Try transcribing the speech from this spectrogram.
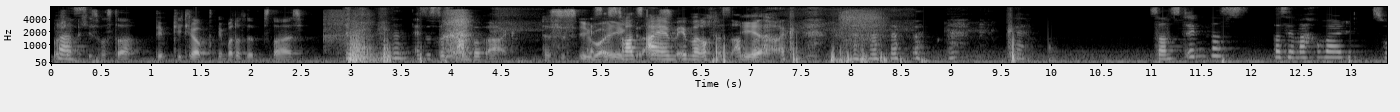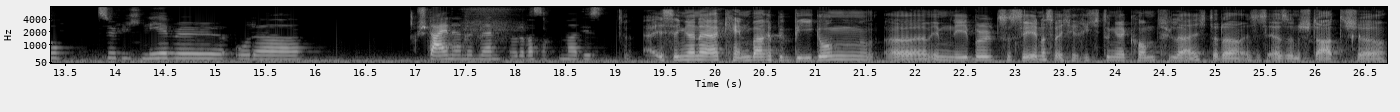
Wahrscheinlich Passt. ist was da. Dem glaubt immer, dass etwas da ist. es ist das Amberberg. Es ist Es überall. ist trotz allem immer noch das Ja. Amberberg. okay. Sonst irgendwas, was ihr machen wollt? So bezüglich Nebel oder Steine an den Wänden oder was auch immer dies. Ist irgendeine erkennbare Bewegung äh, im Nebel zu sehen, aus welche Richtung er kommt vielleicht? Oder ist es eher so ein statischer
